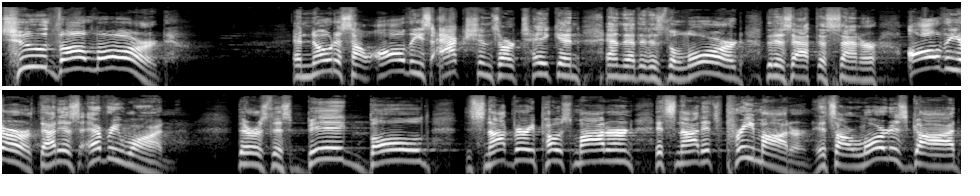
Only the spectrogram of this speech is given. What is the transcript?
to the Lord. And notice how all these actions are taken and that it is the Lord that is at the center. All the earth, that is everyone there is this big, bold, it's not very postmodern, it's not, it's pre modern. It's our Lord is God,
